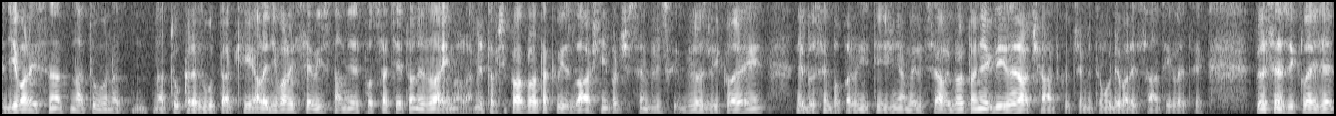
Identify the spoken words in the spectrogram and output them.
dívali se na, na, tu, na, na tu kresbu taky, ale dívali se víc na mě, v podstatě to nezajímalo. Mě to připadalo takový zvláštní, protože jsem byl, byl zvyklý, nebyl jsem po první týždni Americe, ale bylo to někdy ze začátku, třeba tomu 90. letech. Byl jsem zvyklý, že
